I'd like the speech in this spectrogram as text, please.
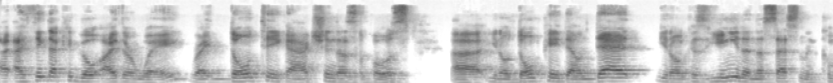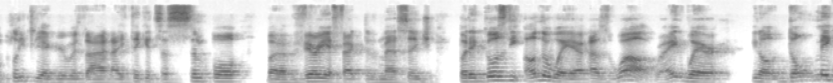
I think that could go either way, right? Don't take action as opposed, uh, you know, don't pay down debt, you know, because you need an assessment. Completely agree with that. I think it's a simple but a very effective message. But it goes the other way as well, right? Where you know, don't make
